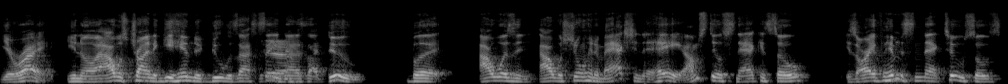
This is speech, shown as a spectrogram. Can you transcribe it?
you're right. You know, I was trying to get him to do as I say, yeah. not as I do. But I wasn't, I was showing him action that, hey, I'm still snacking. So it's all right for him to snack too. So it's,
